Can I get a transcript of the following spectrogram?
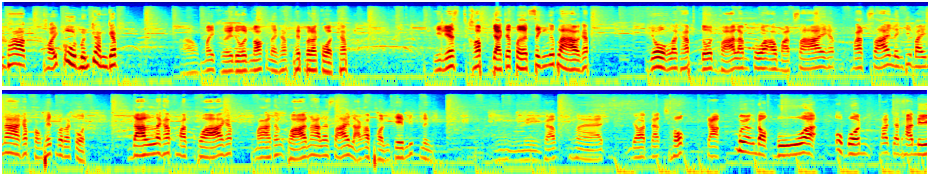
ำท่าถอยกูดเหมือนกันครับเอาไม่เคยโดนน็อกนะครับเพชรมรกตครับ อีเลียสคอปอยากจะเปิดซิงหรือเปล่าครับ โยกแล้วครับ โดนขวาลำตัวเอาหมัดซ้ายครับ หมัดซ้ายเล็งที่ใบหน้าครับของเพชรมรกตดันแล้วครับ หมัดขวาครับ มาทั้งขวาหน้าและซ้ายหลังเอาผ่อนเกมนิดหนึ่งนี่ครับมายอดนักชกจากเมืองดอกบัว อุบลราชธานี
